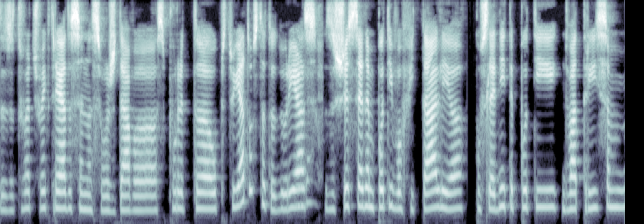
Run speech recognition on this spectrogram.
Затова човек трябва да се наслаждава според обстоятелствата. Дори аз да. за 6-7 пъти в Италия Последните пъти, два-три, съм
